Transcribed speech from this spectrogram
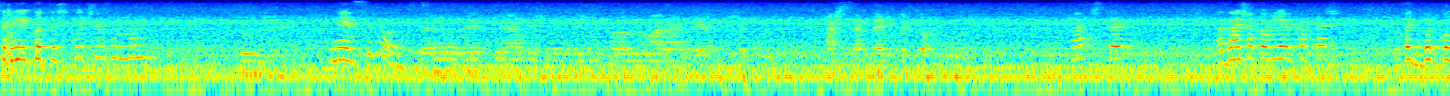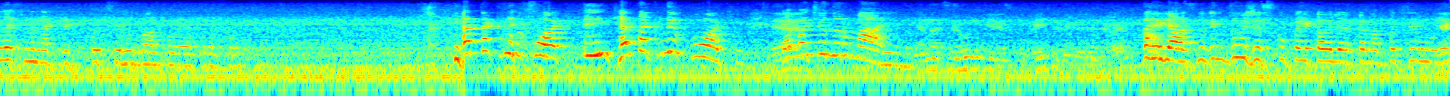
Сергійко, ти скучив за мною? Дуже. Ні, серйозно. Зараз я радий, що заїхала аж сердечко здохнуло. Бачите? А знаєш, що кавалерка каже? Хоч би колись мене поцілував, коли я приходжу. Я так не хочу. Я так не хочу. Я Я- хочу нормально. Я на цілунки не скупити не переживаю. Та ясно, він дуже скупий кавалерка на поцілунок. Я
